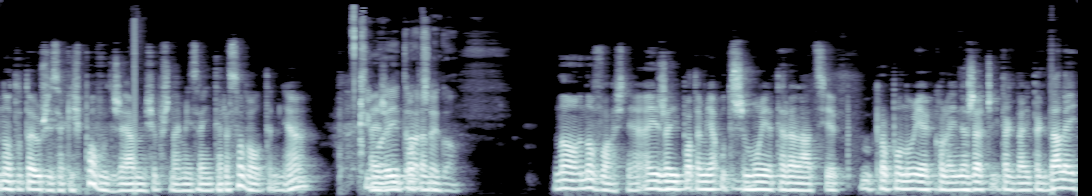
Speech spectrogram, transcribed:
No to to już jest jakiś powód, że ja bym się przynajmniej zainteresował tym, nie? Czyli A jeżeli potem, dlaczego? No, no właśnie, a jeżeli potem ja utrzymuję te relacje, proponuję kolejne rzeczy i tak dalej, i tak dalej,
